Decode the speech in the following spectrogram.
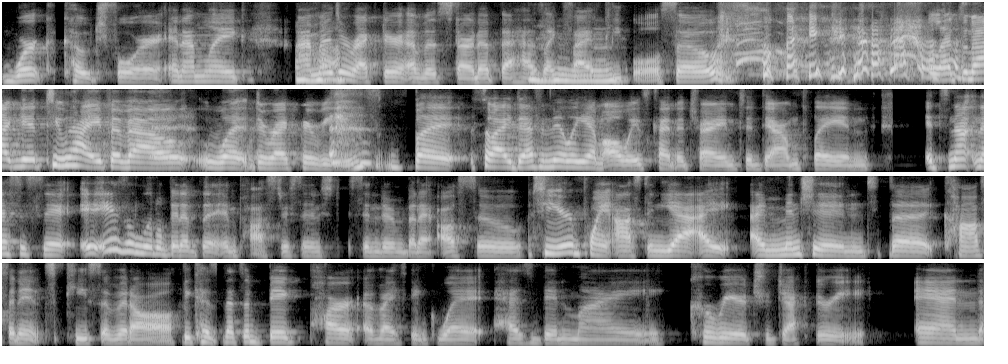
work coach for and i'm like uh-huh. i'm a uh-huh. director of a startup that has like mm-hmm. five people so like let's not get too hype about what director means but so i definitely am always kind of trying to downplay and it's not necessary it is a little bit of the imposter syndrome but i also to your point austin yeah i i mentioned the confidence piece of it all because that's a big part of i think what has been my career trajectory. And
